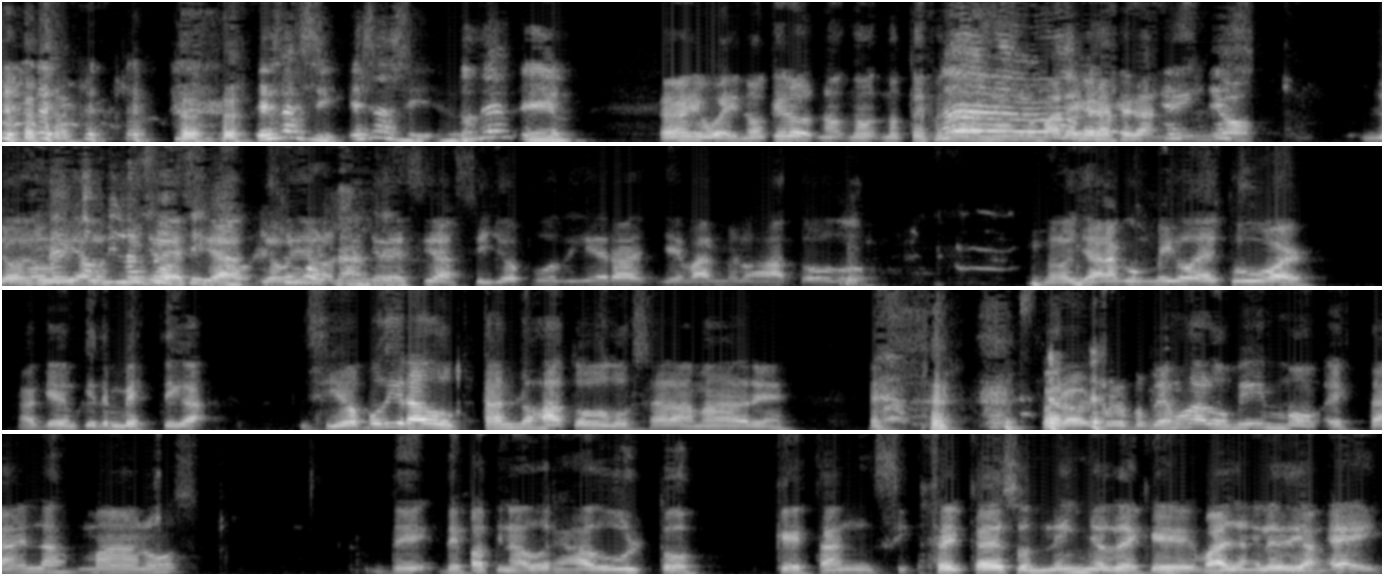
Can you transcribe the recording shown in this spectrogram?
es así, es así. Entonces, eh, anyway, no quiero, no, no, no estoy feliz no, niño, me alegra que niños. Yo veía a los niños y decía, yo veía a los niños decía, si yo pudiera llevármelos a todos, me los llevara conmigo de tour, a que, que investigar si yo pudiera adoptarlos a todos, a la madre. pero, pero volvemos a lo mismo, está en las manos de, de, patinadores adultos que están cerca de esos niños, de que vayan y le digan, hey,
